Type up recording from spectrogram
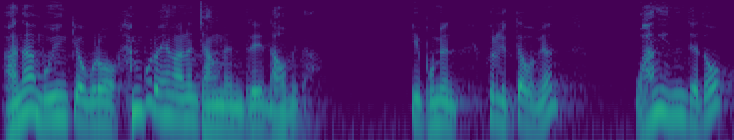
아나 무인격으로 함부로 행하는 장면들이 나옵니다. 이 보면 글을 읽다 보면 왕이 있는데도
